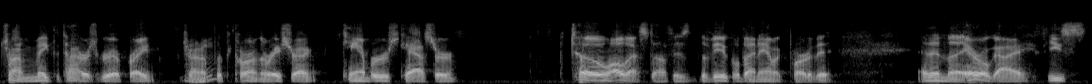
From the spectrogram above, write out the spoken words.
trying to make the tires grip, right? Trying Mhm. to put the car on the racetrack, cambers, caster, toe, all that stuff is the vehicle dynamic part of it. And then the aero guy, he's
